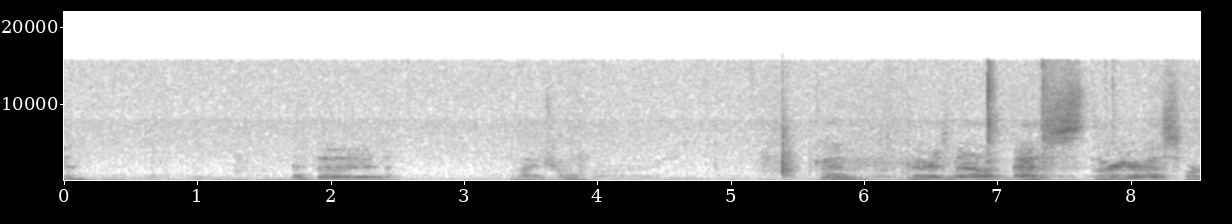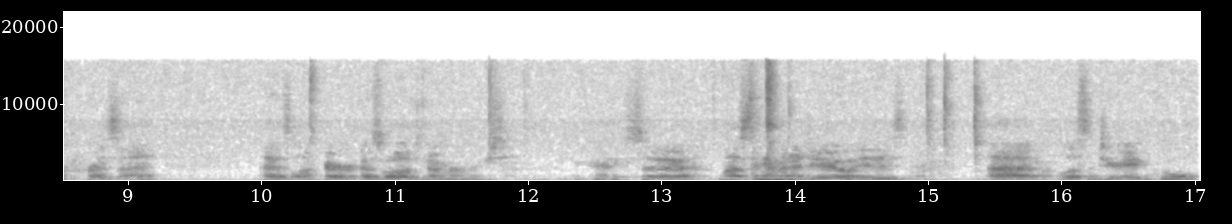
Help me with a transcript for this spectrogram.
And then mitral. Okay, there is no S3 or S4 present, as long, or as well as no murmurs. Okay, so last thing I'm gonna do is um, listen to your apical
